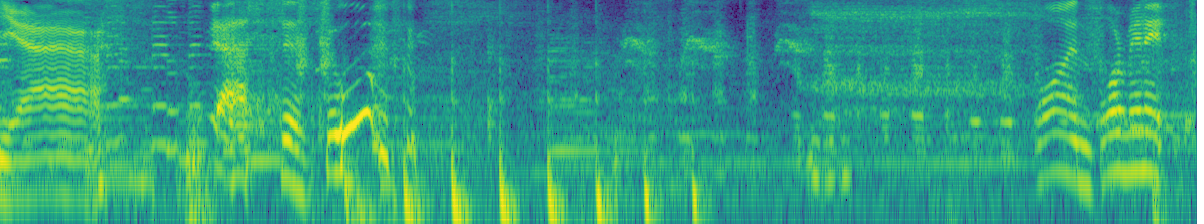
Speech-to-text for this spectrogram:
yeah. Yes, is ooh. One. Four minutes.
